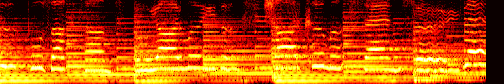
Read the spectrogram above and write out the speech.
bakıp uzaktan duyar mıydın? Şarkımı sen söyle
